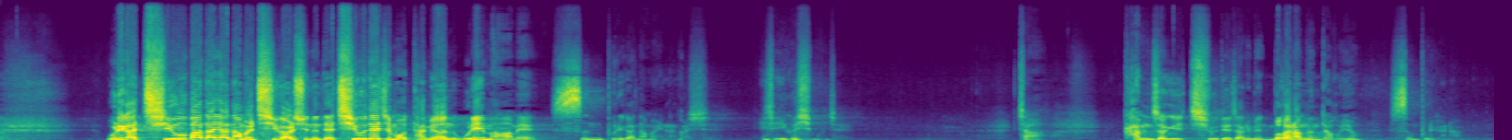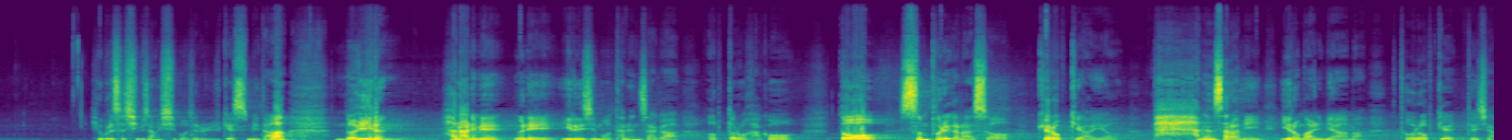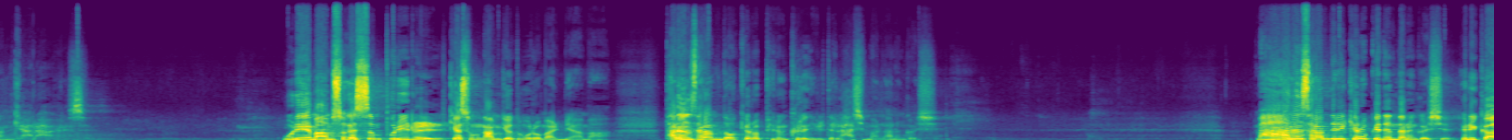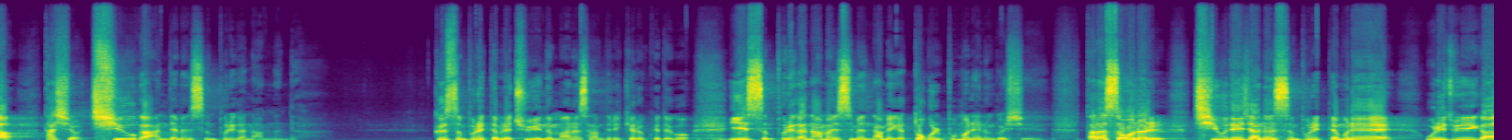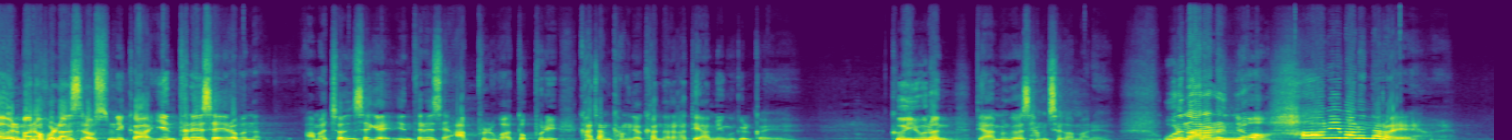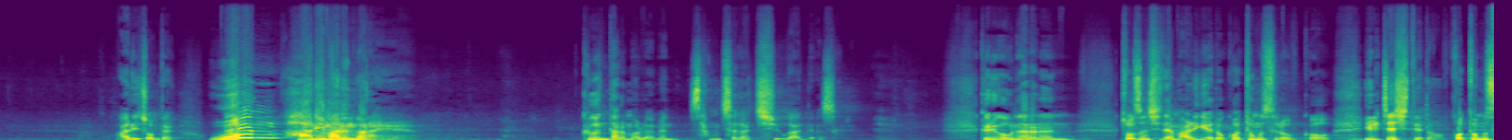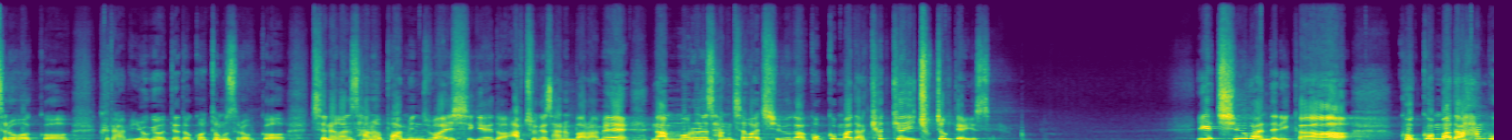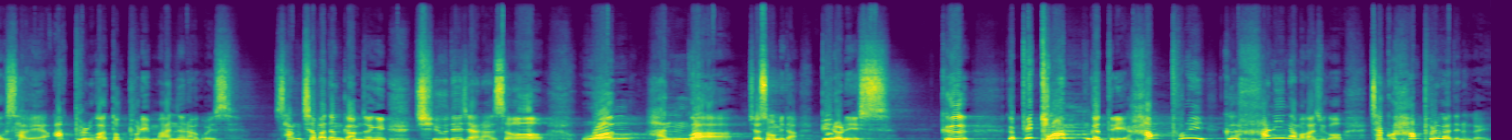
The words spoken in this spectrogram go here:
우리가 치유받아야 남을 치유할 수 있는데 치유되지 못하면 우리 마음에 쓴 뿌리가 남아있는 것이. 이제 이것이 문제예요. 자, 감정이 치유되지 않으면 뭐가 남는다고요? 쓴 뿌리가 남 히브리서 12장 15절을 읽겠습니다. 너희는 하나님의 은혜에 이르지 못하는 자가 없도록 하고 또 쓴뿌리가 나서 괴롭게 하여 많은 사람이 이로 말미암아 더럽게 되지 않게 하라 그랬어요. 우리의 마음속에 쓴뿌리를 계속 남겨둠으로 말미암아 다른 사람도 괴롭히는 그런 일들을 하지 말라는 것이 많은 사람들이 괴롭게 된다는 것이에요. 그러니까 다시요. 치유가 안 되면 쓴뿌리가 남는다. 그 쓴뿌리 때문에 주위에 있는 많은 사람들이 괴롭게 되고 이 쓴뿌리가 남아있으면 남에게 독을 뿜어내는 것이에요. 따라서 오늘 치유되지 않는 쓴뿌리 때문에 우리 주위가 얼마나 혼란스럽습니까? 인터넷에 여러분 아마 전 세계 인터넷의 악플과 독플이 가장 강력한 나라가 대한민국일 거예요. 그 이유는 대한민국의 상처가 많아요. 우리나라는요, 한이 많은 나라예요. 아니, 좀 더, 원한이 많은 나라예요. 그건 다른 말로 하면 상처가 치유가 안 되어서 그래요. 그리고 우리나라는 조선시대 말기에도 고통스럽고, 일제시대도 고통스러웠고, 그 다음에 6.25 때도 고통스럽고, 지나간 산업화 민주화의 시기에도 압축해 사는 바람에 남 모르는 상처와 치유가 곳곳마다 켜켜이 축적되어 있어요. 이게 치유가 안 되니까 곳곳마다 한국 사회에 악플과 독플이 만연하고 있어요. 상처받은 감정이 치유되지 않아서 원한과 죄송합니다. 비로니스 그 그 비통한 것들이 한 풀이 그 한이 남아가지고 자꾸 한 풀이가 되는 거예요.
